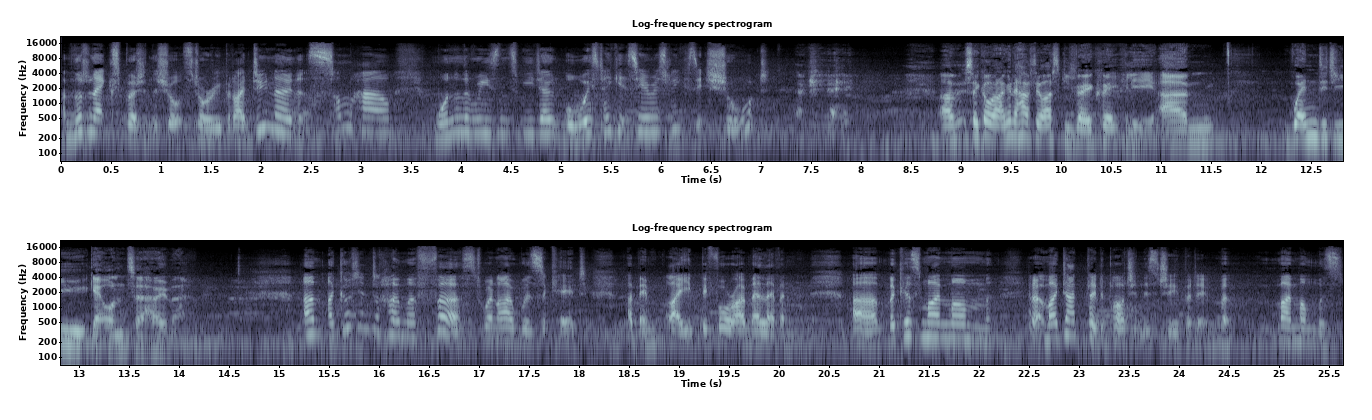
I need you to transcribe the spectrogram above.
I'm not an expert in the short story, but I do know that somehow one of the reasons we don't always take it seriously because it's short. Okay. Um, so, on, I'm going to have to ask you very quickly. Um, when did you get on to Homer? Um, I got into Homer first when I was a kid. I mean, like before I'm 11, uh, because my mum, you know, my dad played a part in this too, but, it, but my mum was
